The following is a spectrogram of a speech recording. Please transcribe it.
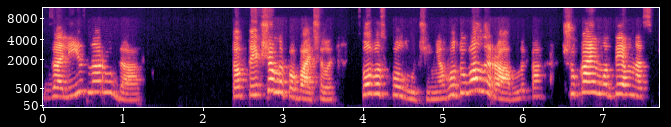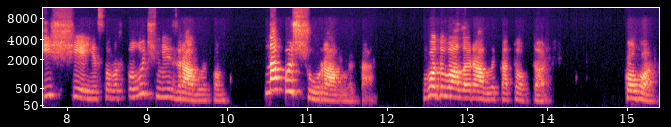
залізна руда. Тобто, якщо ми побачили словосполучення, годували равлика, шукаємо, де в нас іще є словосполучення із равликом. Напишу равлика. Годували равлика, тобто кого?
